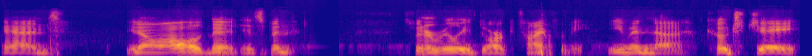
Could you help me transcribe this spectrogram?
And, you know, I'll admit it's been been a really dark time for me. Even uh, Coach Jay,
